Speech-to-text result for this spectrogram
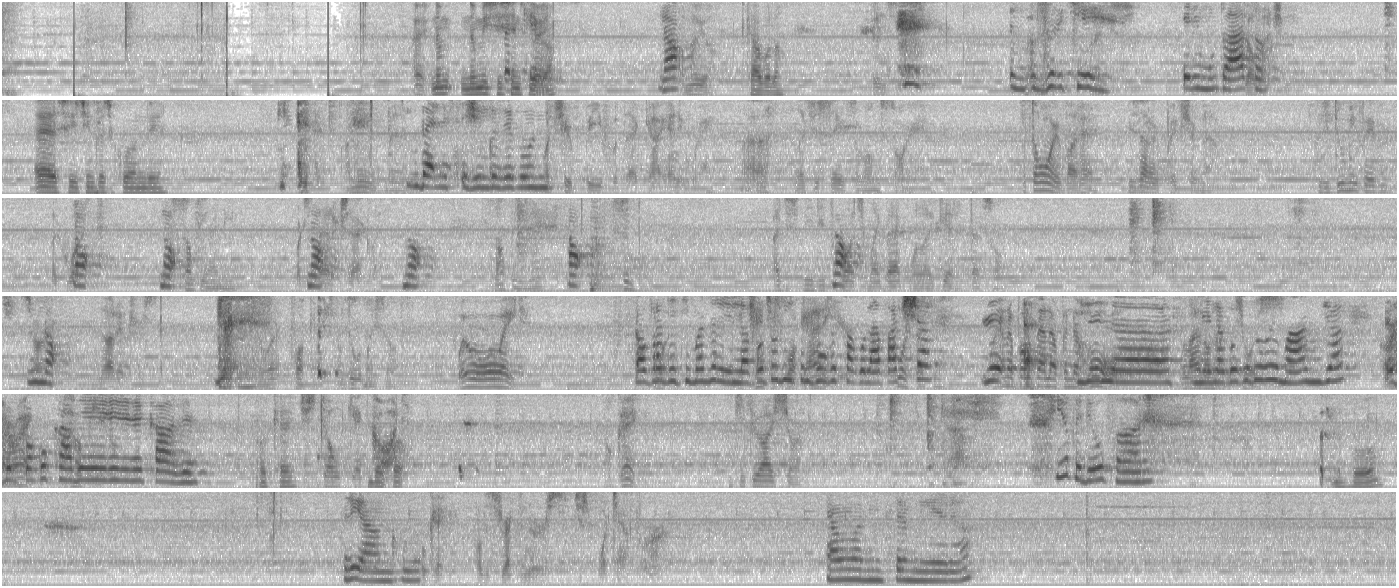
Non, non mi si sentiva? No, Cavolo. Vincent, perché eri mutato. Eh sì, 5 secondi. Belli sti 5 secondi. What's your beef with that guy anyway? Uh, let's just say it's a long story. But don't worry about him. He's out of the picture now. Could you do me a favor? Like No, what? no, Something I need. What's No. that exactly? no, Nothing, man. no. It's simple. I just need you to No. watch my back while I get it, that's all. Sorry, No. not interested. you know what? Fuck it. I'll do it myself. Wait, wait, wait, wait. No, frate, ti manderei la foto di out che sta con la faccia nel- nella cosa dove mangia e per poco cade cade. Ok. Just don't get Dopo. caught. Okay. Keep your eyes sharp. Io che devo fare? Boh. Triangolo. Okay, I'll distract the nurse. Just watch out for her. Chiamo l'infermiera.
